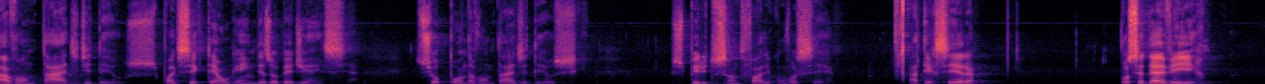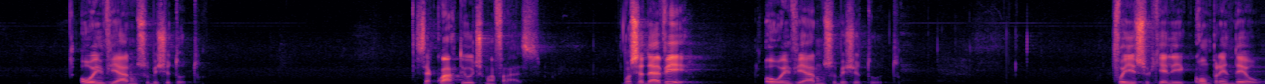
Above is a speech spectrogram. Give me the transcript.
à vontade de Deus. Pode ser que tenha alguém em desobediência, se opondo à vontade de Deus. O Espírito Santo fale com você. A terceira, você deve ir ou enviar um substituto. Essa é a quarta e última frase. Você deve ir ou enviar um substituto. Foi isso que ele compreendeu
